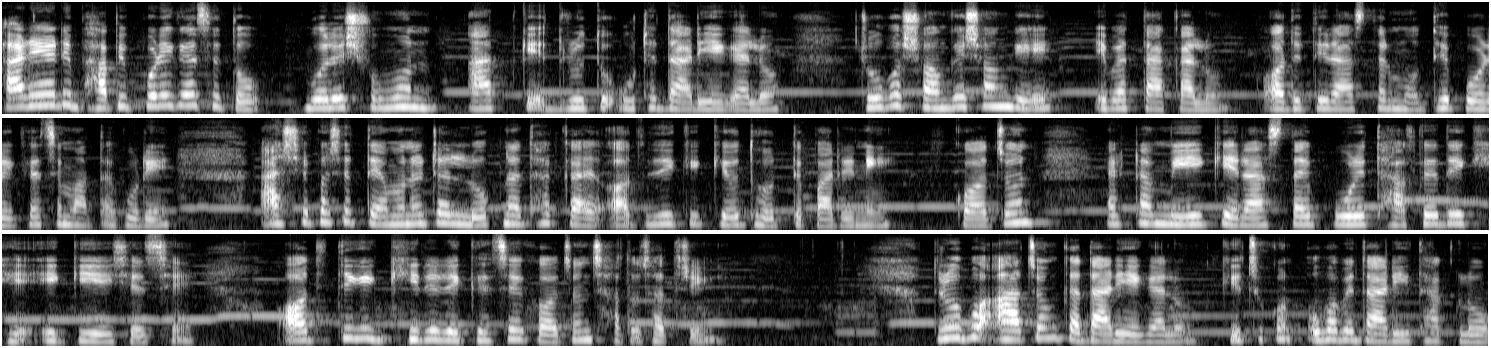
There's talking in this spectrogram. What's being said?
আরে আরে ভাবি পড়ে গেছে তো, বলে সুমন আতকে দ্রুত উঠে দাঁড়িয়ে গেল। ধ্রুব সঙ্গে সঙ্গে এবার তাকালো, অদিতি রাস্তার মধ্যে পড়ে গেছে মাথা ঘুরে। আশেপাশে তেমন একটা লোক না থাকায় অদিতিকে কেউ ধরতে পারেনি। কজন? একটা মেয়েকে রাস্তায় পড়ে থাকতে দেখে এগিয়ে এসেছে। অদিতিকে ঘিরে রেখেছে কজন ছাত্রছাত্রী? ধ্রুব আচমকা দাঁড়িয়ে গেল। কিছুক্ষণ ওভাবে দাঁড়িয়ে থাকল।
